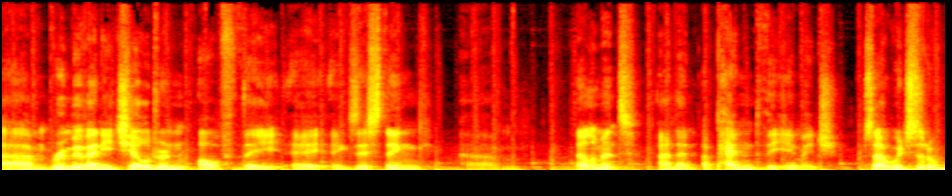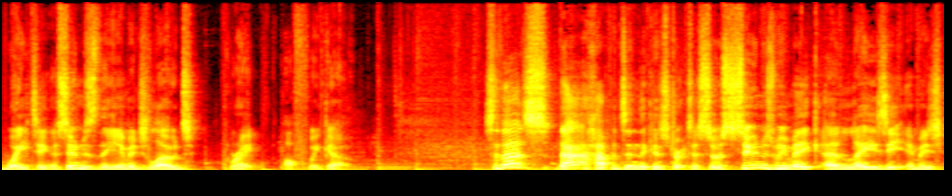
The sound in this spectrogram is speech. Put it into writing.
um, remove any children of the uh, existing um, element, and then append the image. So we're just sort of waiting. As soon as the image loads, great, off we go. So that's that happens in the constructor. So as soon as we make a lazy image,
